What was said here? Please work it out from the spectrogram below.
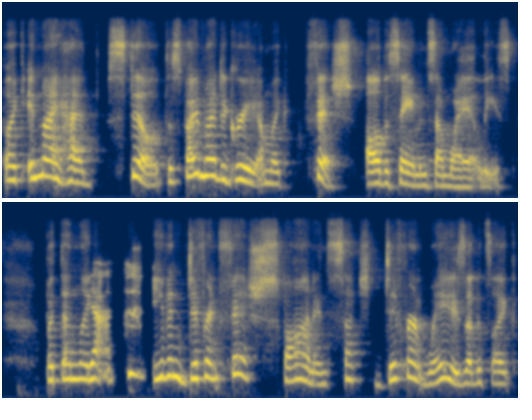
But like in my head, still, despite my degree, I'm like fish, all the same in some way at least. But then like yeah. even different fish spawn in such different ways that it's like,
